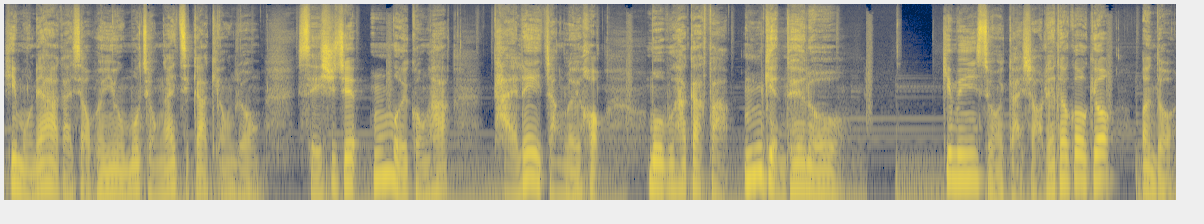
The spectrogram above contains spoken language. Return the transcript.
希望你下嘅小朋友莫从爱自家强融，谁世界唔会讲客，太累长累学，莫不客家话唔见得咯。今日想介绍呢条歌曲，叫做《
